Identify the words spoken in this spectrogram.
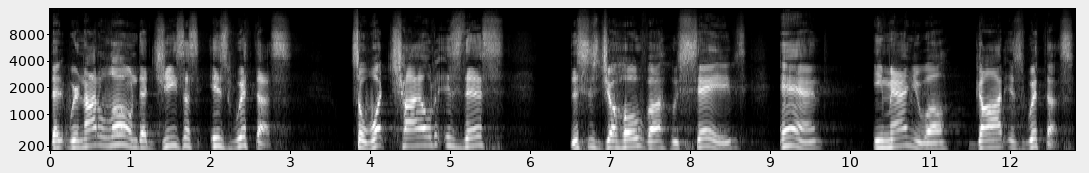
That we're not alone, that Jesus is with us. So, what child is this? This is Jehovah who saves, and Emmanuel, God is with us.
